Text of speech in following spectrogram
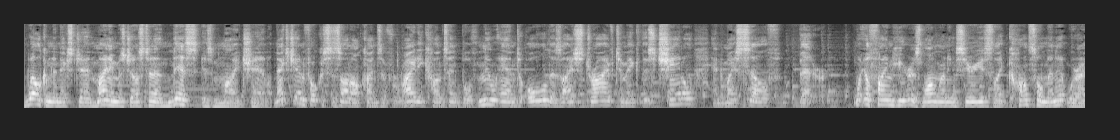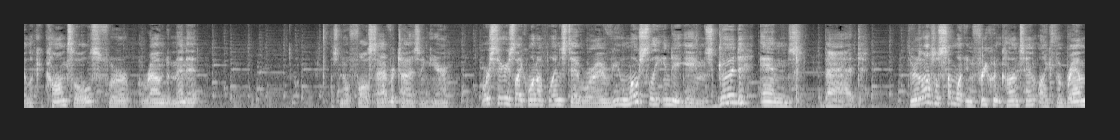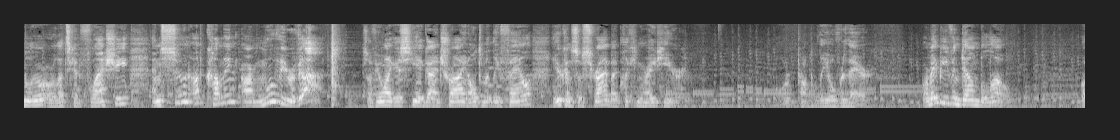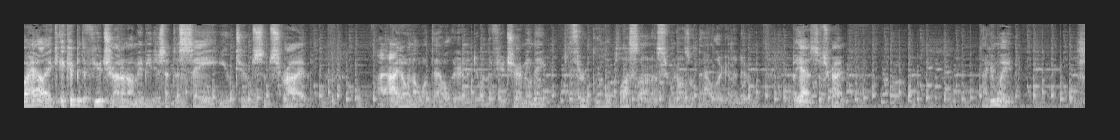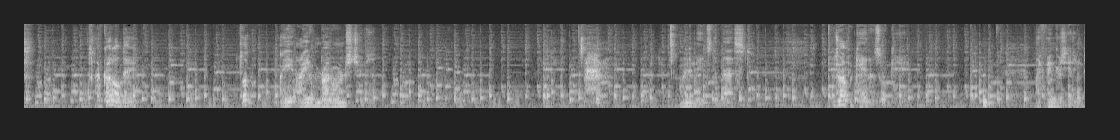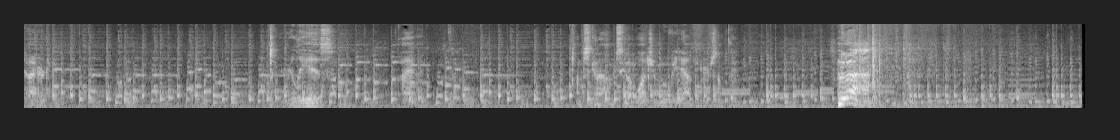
Welcome to NextGen. My name is Justin, and this is my channel. NextGen focuses on all kinds of variety content, both new and old, as I strive to make this channel and myself better. What you'll find here is long-running series like Console Minute, where I look at consoles for around a minute. There's no false advertising here. Or series like One Up Wednesday, where I review mostly indie games, good and bad. There's also somewhat infrequent content like The Rambler or Let's Get Flashy, and soon upcoming are movie review. Ah! So if you want to see a guy try and ultimately fail, you can subscribe by clicking right here. Or probably over there. Or maybe even down below. Or hell, it, it could be the future. I don't know. Maybe you just have to say YouTube subscribe. I, I don't know what the hell they're going to do in the future. I mean, they threw Google Plus on us. Who knows what the hell they're going to do. But yeah, subscribe. I can wait. I've got all day. Look, I, I even brought orange juice. Minute Maid's the best. Tropicana is okay. My finger's getting tired. It really is. I, I'm just gonna I'm just gonna watch a movie down here or something.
